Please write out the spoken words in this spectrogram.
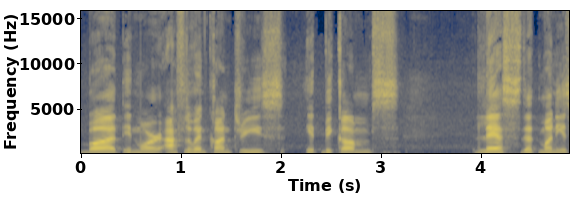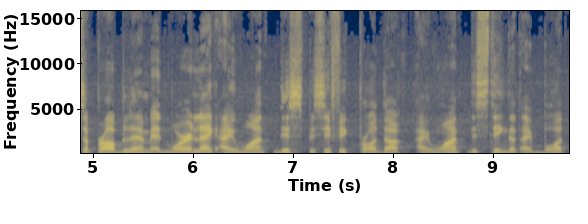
But in more affluent countries, it becomes less that money is a problem and more like I want this specific product. I want this thing that I bought.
